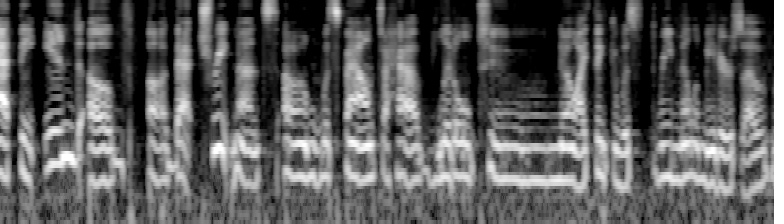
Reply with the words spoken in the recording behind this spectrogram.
at the end of uh, that treatment, um, was found to have little to no, I think it was three millimeters of,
